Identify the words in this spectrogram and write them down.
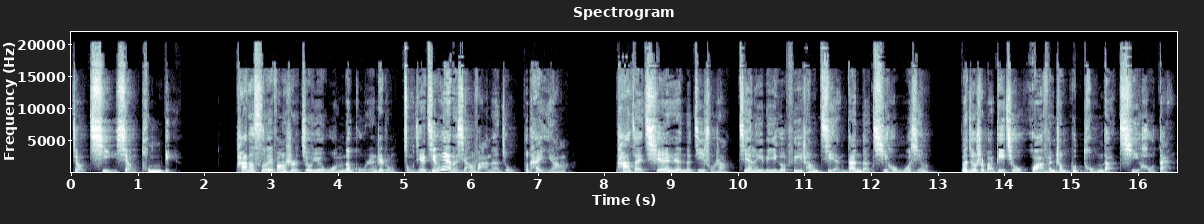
叫《气象通典》。他的思维方式就与我们的古人这种总结经验的想法呢就不太一样了。他在前人的基础上建立了一个非常简单的气候模型，那就是把地球划分成不同的气候带。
